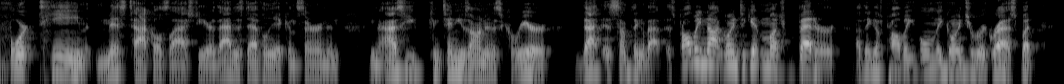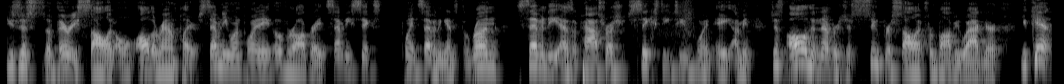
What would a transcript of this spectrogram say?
14 missed tackles last year. That is definitely a concern. And, you know, as he continues on in his career, that is something that is probably not going to get much better. I think it's probably only going to regress. But he's just a very solid all, around player. 71.8 overall grade, 76.7 against the run, 70 as a pass rush, 62.8. I mean, just all the numbers just super solid from Bobby Wagner. You can't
